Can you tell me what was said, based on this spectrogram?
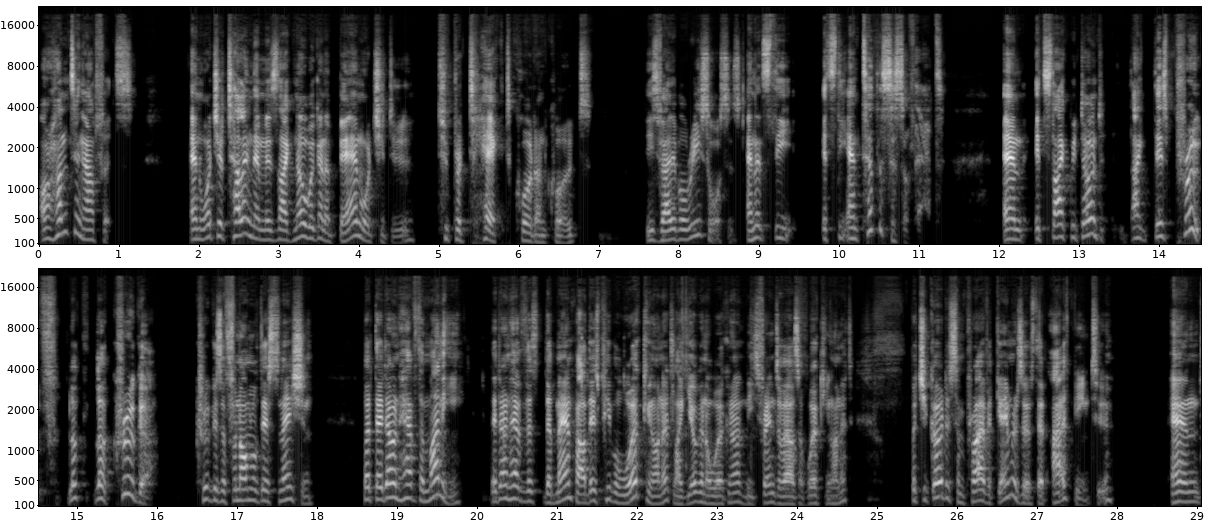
are hunting outfits and what you're telling them is like, no, we're going to ban what you do to protect, quote unquote, these valuable resources. And it's the it's the antithesis of that. And it's like we don't like there's proof. Look, look, Kruger. Kruger's a phenomenal destination, but they don't have the money. They don't have the, the manpower. There's people working on it, like you're going to work on it, and these friends of ours are working on it. But you go to some private game reserves that I've been to, and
